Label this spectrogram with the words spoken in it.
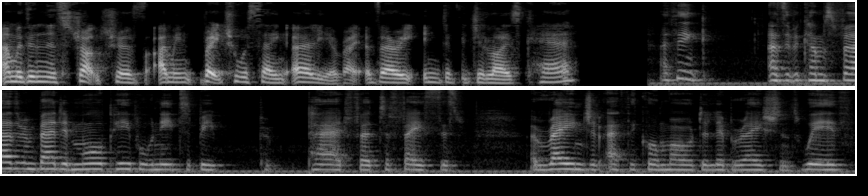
and within the structure of, I mean, Rachel was saying earlier, right, a very individualized care? I think as it becomes further embedded, more people need to be prepared for to face this a range of ethical moral deliberations with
